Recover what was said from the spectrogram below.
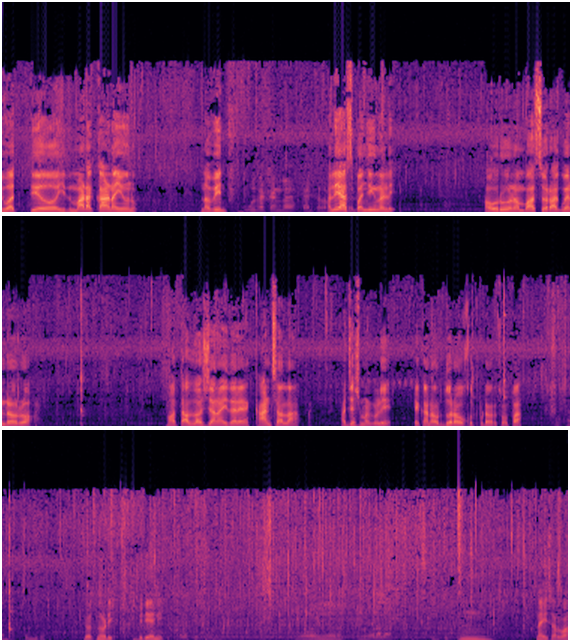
ಇವತ್ತು ಇದು ಮಾಡಕ್ ಕಾರಣ ಇವನು ನವೀನ್. ಅಲಿಯಾಸ್ ಪಂಜಿಂಗ್ನಳ್ಳಿ ಅವರು ನಮ್ಮ ಬಾಸು ರಾಘವೇಂದ್ರ ಅವರು. ಮತ್ತು ಅಲ್ಲಷ್ಟು ಜನ ಇದ್ದಾರೆ ಕಾಣಿಸಲ್ಲ. ಅಡ್ಜಸ್ಟ್ ಮಾಡ್ಕೊಳ್ಳಿ. ಯಾಕಂದ್ರೆ ಅವ್ರು ದೂರ ಹೋಗಿ ಕೂತ್ಬಿಟ್ಟವ್ರು ಸ್ವಲ್ಪ. ಇವತ್ತು ನೋಡಿ ಬಿರಿಯಾನಿ. ಹ್ಞೂ ನೈಸ್ ಅಲ್ವಾ?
